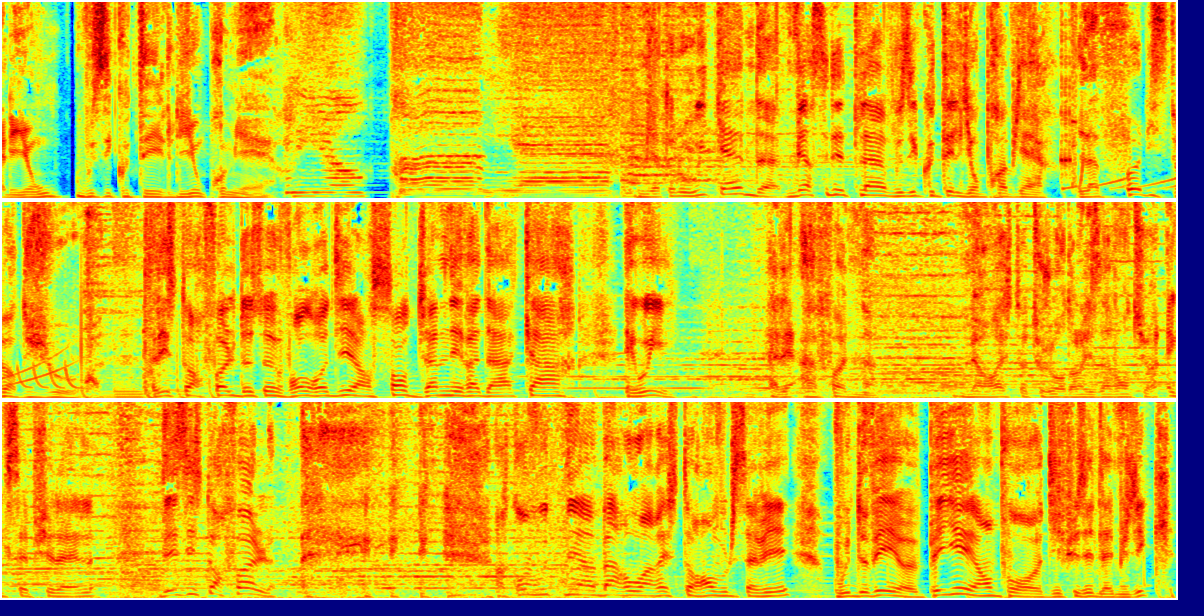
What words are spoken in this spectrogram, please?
À Lyon, vous écoutez Lyon Première. Bientôt le week-end. Merci d'être là. Vous écoutez Lyon Première. La folle histoire du jour. L'histoire folle de ce vendredi, alors sans Jam Nevada, car, et oui, elle est aphone. Mais on reste toujours dans les aventures exceptionnelles des histoires folles. Quand vous tenez un bar ou un restaurant, vous le savez, vous devez euh, payer hein, pour diffuser de la musique,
